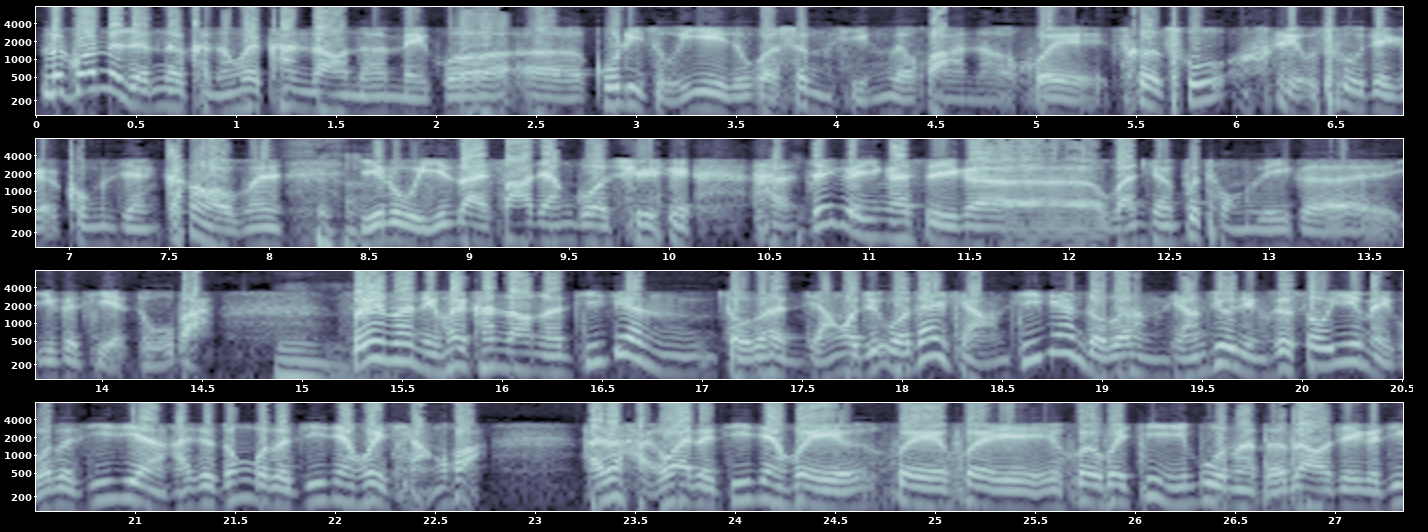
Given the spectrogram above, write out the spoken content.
乐观的人呢，可能会看到呢，美国呃孤立主义如果盛行的话呢，会撤出 留出这个空间，刚好我们 一路一再杀将过去，这个应该是一个完全不同的一个一个解读吧。嗯，所以呢，你会看到呢，基建走得很强。我觉我在想，基建走得很强，究竟是受益美国的基建，还是中国的基建会强化？还是海外的基建会会会会会进一步呢得到这个进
